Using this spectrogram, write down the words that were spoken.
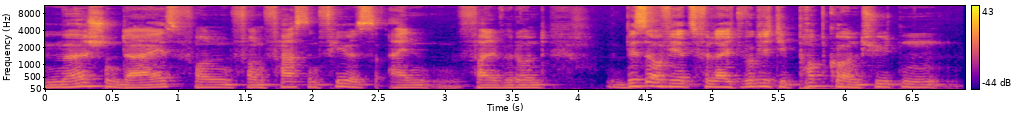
Merchandise von, von Fast and Furious einfallen würde. Und bis auf jetzt vielleicht wirklich die Popcorn-Tüten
